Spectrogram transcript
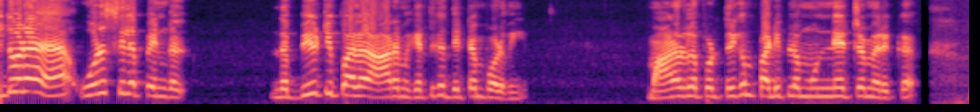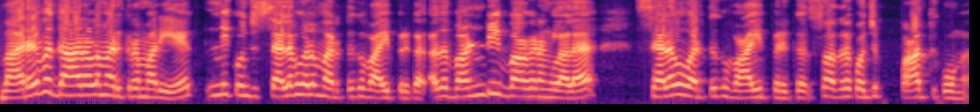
இதோட ஒரு சில பெண்கள் இந்த பியூட்டி பார்லர் ஆரம்பிக்கிறதுக்கு திட்டம் போடுவீங்க. மாணவர்களை பொறுத்த வரைக்கும் படிப்புல முன்னேற்றம் இருக்கு. வரவு தாராளமா இருக்கிற மாதிரியே இன்னைக்கு கொஞ்சம் செலவுகளும் வரத்துக்கு வாய்ப்பு இருக்கு. அது வண்டி வாகனங்களால செலவு வரதுக்கு வாய்ப்பு இருக்கு. ஸோ அதை கொஞ்சம் பார்த்துக்கோங்க.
